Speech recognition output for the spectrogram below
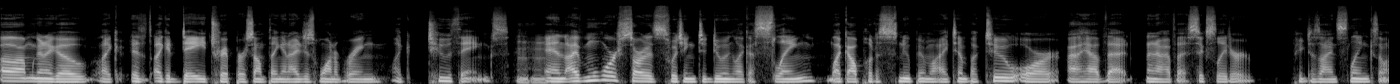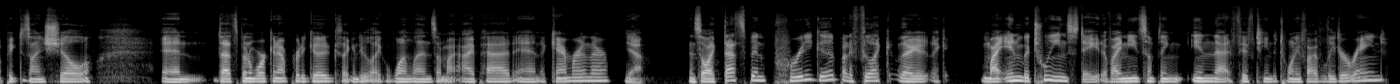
oh, I'm gonna go like it's like a day trip or something, and I just want to bring like two things. Mm-hmm. And I've more started switching to doing like a sling. Like I'll put a Snoop in my Timbuk2, or I have that, and I have that six liter Peak Design sling because I'm a Peak Design shill, and that's been working out pretty good because I can do like one lens on my iPad and a camera in there. Yeah. And so like that's been pretty good, but I feel like they like my in between state if I need something in that 15 to 25 liter range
